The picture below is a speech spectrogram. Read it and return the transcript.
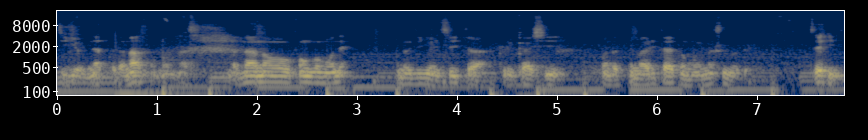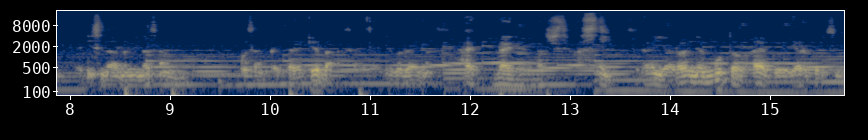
授業になったかなと思います。またあの今後もね、この授業については繰り返し行ってまいりたいと思いますので、ぜひリスナーの皆さんもご参加いただければ幸いでございます。はい、来年お待ちしてます。はい、それはいや来年もっと早くやることですね。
